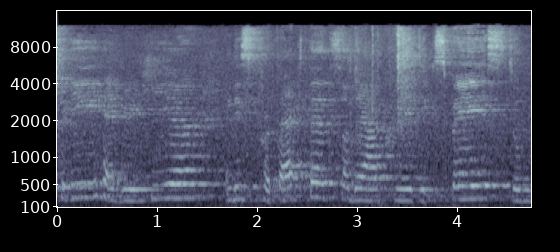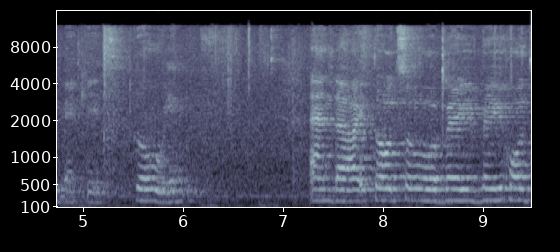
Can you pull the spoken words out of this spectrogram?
tree every year and it's protected so they are creating space to make it growing and uh, it's also a very very old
